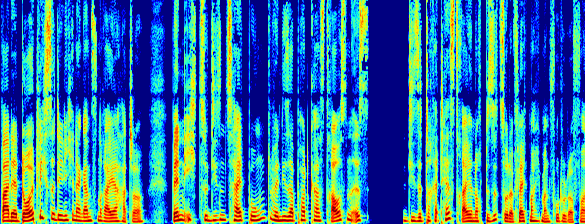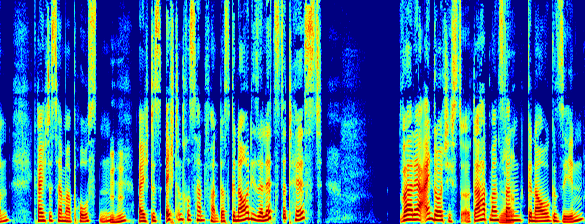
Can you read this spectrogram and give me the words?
war der deutlichste, den ich in der ganzen Reihe hatte. Wenn ich zu diesem Zeitpunkt, wenn dieser Podcast draußen ist, diese Tre- Testreihe noch besitze oder vielleicht mache ich mal ein Foto davon, kann ich das ja mal posten, Mhm. weil ich das echt interessant fand, dass genau dieser letzte Test war der eindeutigste. Da hat man es Ja. dann genau gesehen.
